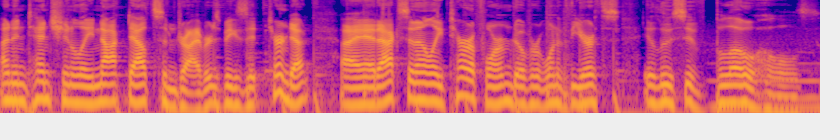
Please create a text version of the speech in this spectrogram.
unintentionally knocked out some drivers because it turned out I had accidentally terraformed over one of the Earth's elusive blowholes,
